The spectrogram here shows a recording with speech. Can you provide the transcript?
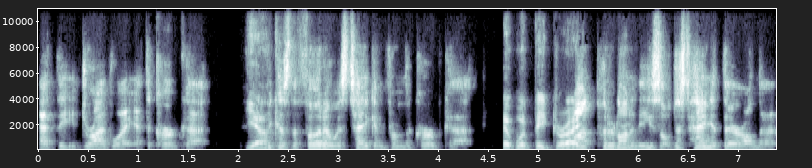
at the driveway at the curb cut yeah, because the photo was taken from the curb cut. it would be great. Not put it on an easel, just hang it there on the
